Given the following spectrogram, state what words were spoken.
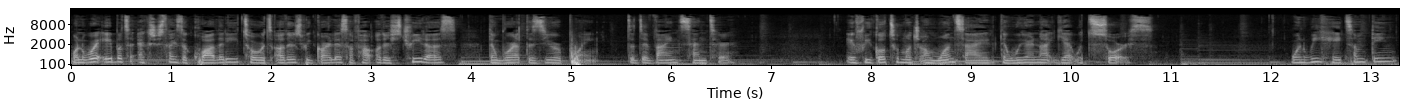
When we're able to exercise equality towards others regardless of how others treat us, then we're at the zero point, the divine center. If we go too much on one side, then we are not yet with Source. When we hate something,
